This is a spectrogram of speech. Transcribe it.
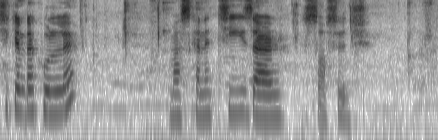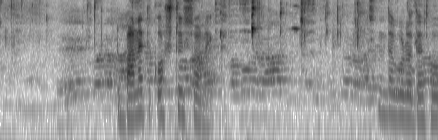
চিকেনটা খুললে মাঝখানে চিজ আর সসেজ বানাতে কষ্ট হয়েছে অনেক। চিন্তা করে দেখো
